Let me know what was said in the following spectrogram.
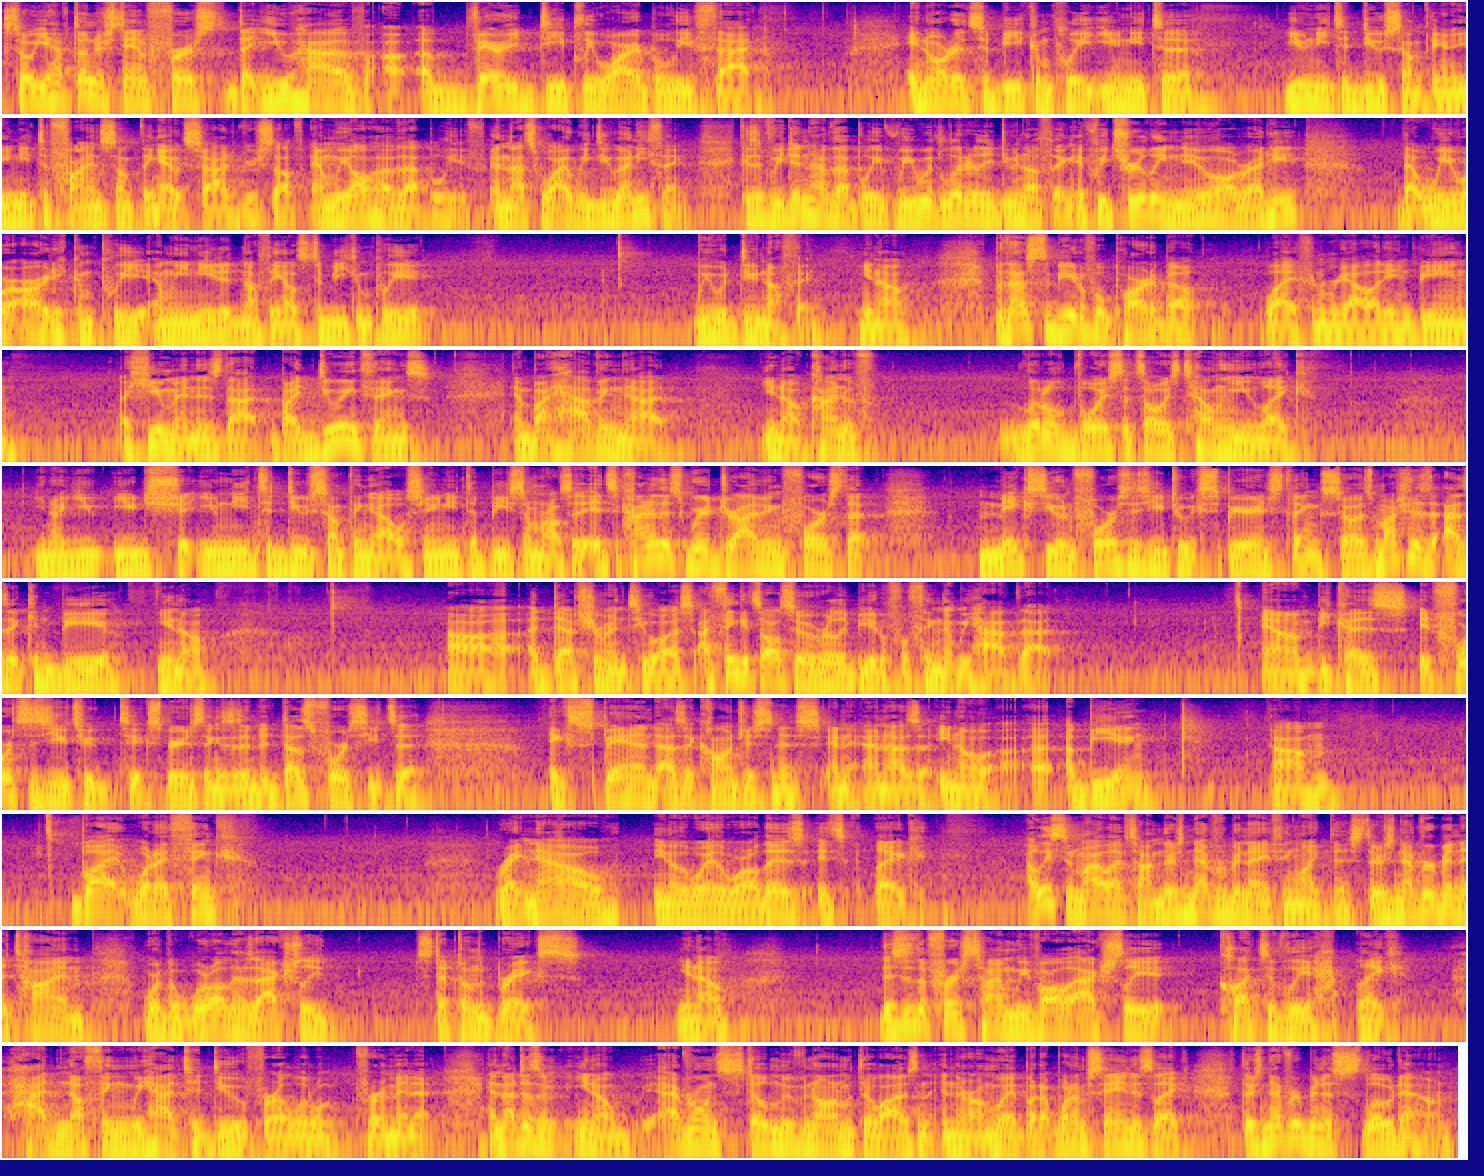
so you have to understand first that you have a, a very deeply wired belief that in order to be complete you need to you need to do something or you need to find something outside of yourself. And we all have that belief. And that's why we do anything. Because if we didn't have that belief, we would literally do nothing. If we truly knew already that we were already complete and we needed nothing else to be complete, we would do nothing, you know? But that's the beautiful part about life and reality and being a human is that by doing things and by having that you know, kind of little voice that's always telling you like you know you you should you need to do something else or you need to be somewhere else. It's kind of this weird driving force that makes you and forces you to experience things. So as much as as it can be you know uh, a detriment to us i think it's also a really beautiful thing that we have that um, because it forces you to to experience things and it does force you to expand as a consciousness and and as a, you know a, a being um, but what I think right now, you know, the way the world is, it's like, at least in my lifetime, there's never been anything like this. There's never been a time where the world has actually stepped on the brakes, you know? This is the first time we've all actually collectively, like, had nothing we had to do for a little for a minute. And that doesn't you know everyone's still moving on with their lives in, in their own way. But what i'm saying is like there's never been a slowdown.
